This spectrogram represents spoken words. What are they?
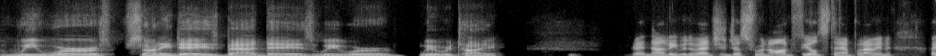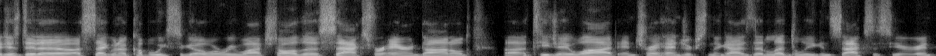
we were sunny days, bad days. We were we were tight and not even to mention just from an on-field standpoint. I mean, I just did a, a segment a couple weeks ago where we watched all the sacks for Aaron Donald, uh, T.J. Watt, and Trey Hendrickson, the guys that led the league in sacks this year. And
